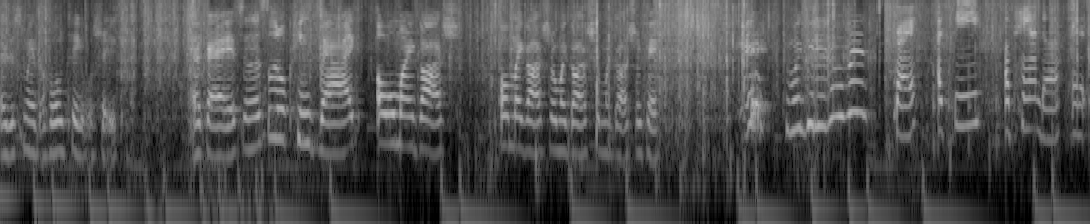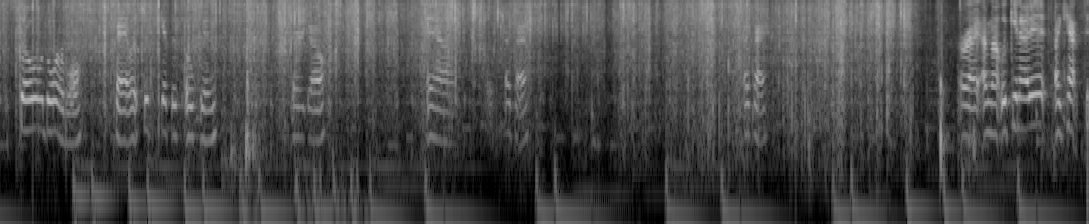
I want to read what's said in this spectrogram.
I just made the whole table shake. Okay, it's in this little pink bag. Oh my gosh. Oh my gosh, oh my gosh, oh my gosh, okay. Can I get it open? Okay, I see a panda, and it's so adorable. Okay, let's just get this open. There we go. And, okay. Okay. Alright, I'm not looking at it. I can't see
